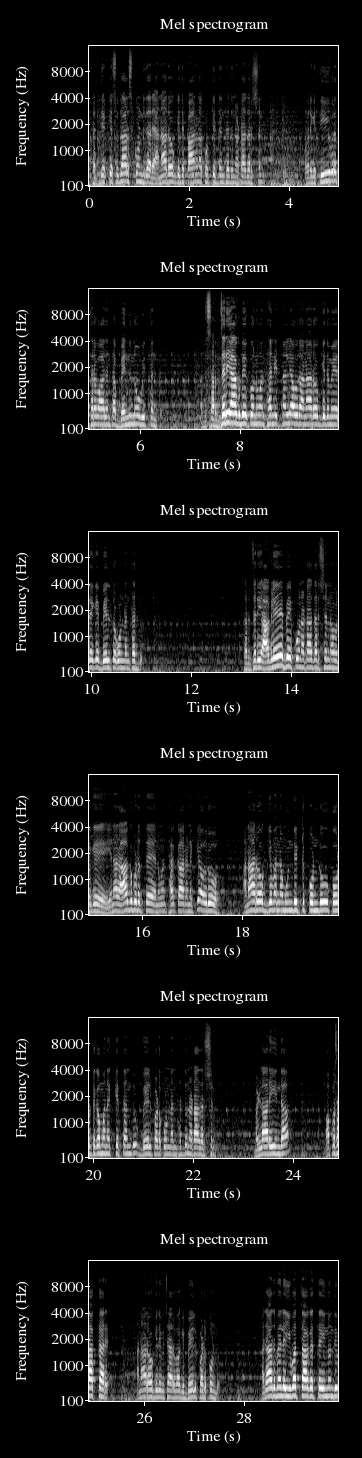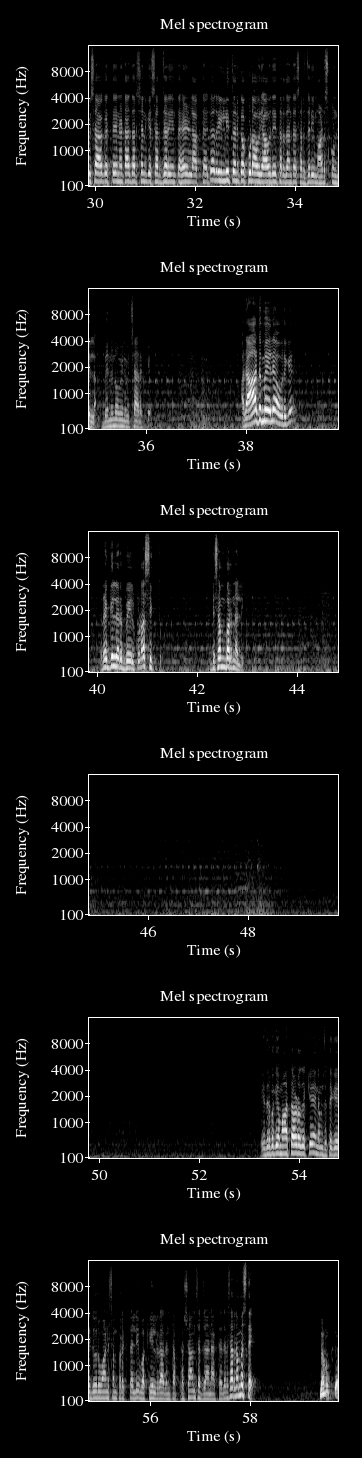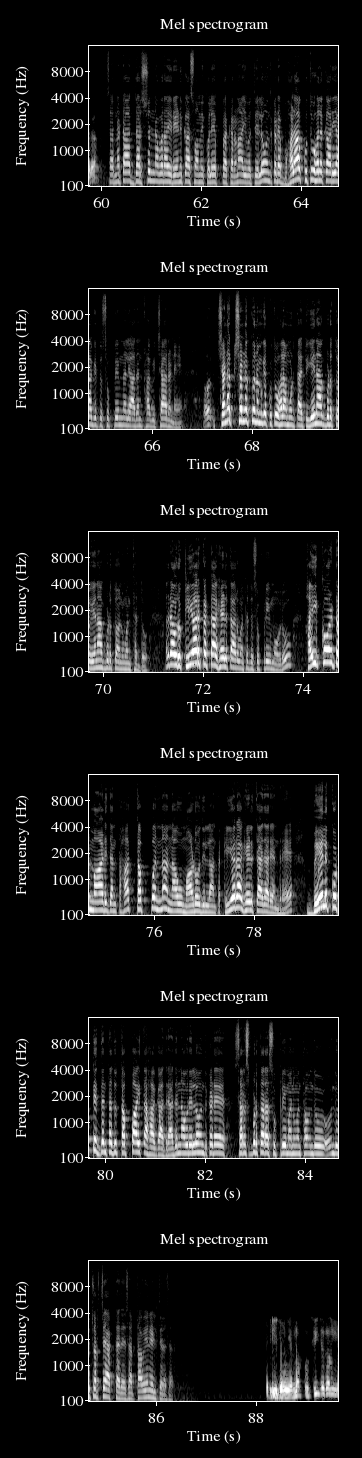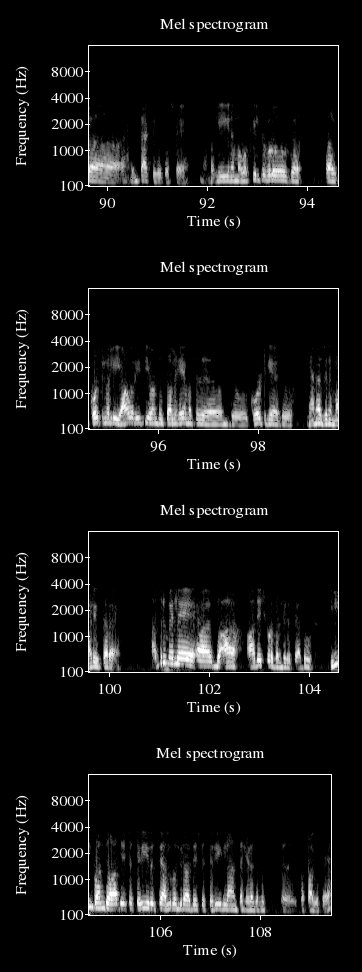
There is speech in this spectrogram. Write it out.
ಸದ್ಯಕ್ಕೆ ಸುಧಾರಿಸ್ಕೊಂಡಿದ್ದಾರೆ. ಅನಾರೋಗ್ಯದ ಕಾರಣ ಕೊಟ್ಟಿದ್ದಂಥದ್ದು ನಟ ದರ್ಶನ್. ಅವರಿಗೆ ತೀವ್ರತರವಾದಂಥ ಬೆನ್ನು ನೋವಿತ್ತಂತೆ. ಅದು ಸರ್ಜರಿ ಆಗಬೇಕು ಅನ್ನುವಂಥ ನಿಟ್ಟಿನಲ್ಲಿ ಅವರು ಅನಾರೋಗ್ಯದ ಮೇರೆಗೆ ಬೇಲ್ ತಗೊಂಡಂಥದ್ದು. ಸರ್ಜರಿ ಆಗಲೇಬೇಕು ನಟ ದರ್ಶನ್ ಅವ್ರಿಗೆ. ಏನಾರು ಆಗಿಬಿಡುತ್ತೆ ಅನ್ನುವಂಥ ಕಾರಣಕ್ಕೆ ಅವರು ಅನಾರೋಗ್ಯವನ್ನು ಮುಂದಿಟ್ಟುಕೊಂಡು ಕೋರ್ಟ್ ಗಮನಕ್ಕೆ ತಂದು ಬೇಲ್ ಪಡ್ಕೊಂಡಂಥದ್ದು ನಟ ದರ್ಶನ್. ಬಳ್ಳಾರಿಯಿಂದ ವಾಪಸ್ಸಾಗ್ತಾರೆ ಅನಾರೋಗ್ಯದ ವಿಚಾರವಾಗಿ ಬೇಲ್ ಪಡ್ಕೊಂಡು. ಅದಾದ ಮೇಲೆ ಇವತ್ತಾಗತ್ತೆ, ಇನ್ನೊಂದು ದಿವಸ ಆಗುತ್ತೆ, ನಟ ದರ್ಶನ್ಗೆ ಸರ್ಜರಿ ಅಂತ ಹೇಳಲಾಗ್ತಾ ಇತ್ತು. ಆದರೆ ಇಲ್ಲಿ ತನಕ ಕೂಡ ಅವ್ರು ಯಾವುದೇ ಥರದಂಥ ಸರ್ಜರಿ ಮಾಡಿಸ್ಕೊಂಡಿಲ್ಲ, ಬೆನ್ನು ನೋವಿನ ವಿಚಾರಕ್ಕೆ. ಅದಾದ ಮೇಲೆ ಅವರಿಗೆ ರೆಗ್ಯುಲರ್ ಬೇಲ್ ಕೂಡ ಸಿಕ್ತು. ಡಿಸೆಂಬರ್ನಲ್ಲಿ. ಇದ್ರ ಬಗ್ಗೆ ಮಾತಾಡೋದಕ್ಕೆ ನಮ್ಮ ಜೊತೆಗೆ ದೂರವಾಣಿ ಸಂಪರ್ಕದಲ್ಲಿ ವಕೀಲರಾದಂಥ ಪ್ರಶಾಂತ್ ಸರ್ ಜಾಯ್ನ್ ಆಗ್ತಾ ಇದ್ದಾರೆ. ಸರ್ ನಮಸ್ತೆ. ನಮಸ್ಕಾರ. ಸರ್ ನಟ ದರ್ಶನ್ ಅವರ ರೇಣುಕಾ ರೇಣುಕಾಸ್ವಾಮಿ ಕೊಲೆ ಪ್ರಕರಣ ಇವತ್ತು ಎಲ್ಲೋ ಒಂದು ಕಡೆ ಬಹಳ ಕುತೂಹಲಕಾರಿಯಾಗಿತ್ತು ಸುಪ್ರೀಂನಲ್ಲಿ ಆದಂತಹ ವಿಚಾರಣೆ. ಕ್ಷಣ ಕ್ಷಣಕ್ಕೂ ನಮಗೆ ಕುತೂಹಲ ಮೂಡ್ತಾ ಇತ್ತು. ಏನಾಗ್ಬಿಡುತ್ತೋ ಏನಾಗ್ಬಿಡುತ್ತೋ ಅನ್ನುವಂಥದ್ದು. ಅಂದರೆ ಅವರು ಕ್ಲಿಯರ್ ಕಟ್ಟಾಗಿ ಹೇಳ್ತಾ ಇರುವಂಥದ್ದು ಸುಪ್ರೀಂ ಅವರು, ಹೈಕೋರ್ಟ್ ಮಾಡಿದಂತಹ ತಪ್ಪನ್ನು ನಾವು ಮಾಡೋದಿಲ್ಲ ಅಂತ ಕ್ಲಿಯರ್ ಆಗಿ ಹೇಳ್ತಾ ಇದ್ದಾರೆ ಅಂದರೆ, ಬೇಲ್ ಕೊಟ್ಟಿದ್ದಂಥದ್ದು ತಪ್ಪಾಯ್ತಾ ಹಾಗಾದರೆ? ಅದನ್ನು ಅವರೆಲ್ಲೋ ಒಂದು ಕಡೆ ಸರಿಸ್ಬಿಡ್ತಾರ ಸುಪ್ರೀಂ ಅನ್ನುವಂಥ ಒಂದು ಒಂದು ಚರ್ಚೆ ಆಗ್ತಾ ಇದೆ ಸರ್. ತಾವೇನು ಹೇಳ್ತೀರಾ ಸರ್? ಇದು ಎಲ್ಲ ಪ್ರೊಸೀಜರಲ್ ಇಂಪ್ಯಾಕ್ಟ್ ಇರುತ್ತೆ ಅಷ್ಟೇ ನಮ್ಮಲ್ಲಿ ನಮ್ಮ ವಕೀಲರುಗಳು ಕೋರ್ಟಿನಲ್ಲಿ ಯಾವ ರೀತಿಯ ಒಂದು ಸಲಹೆ ಮತ್ತು ಒಂದು ಕೋರ್ಟ್ಗೆ ಅದು ಜ್ಞಾನಾರ್ಜನೆ ಮಾಡಿರ್ತಾರೆ, ಅದ್ರ ಮೇಲೆ ಆದೇಶಗಳು ಬಂದಿರುತ್ತೆ. ಅದು ಇಲ್ಲಿ ಬಂದು ಆದೇಶ ಸರಿ ಇರುತ್ತೆ, ಅಲ್ಲಿ ಬಂದಿರೋ ಆದೇಶ ಸರಿ ಇಲ್ಲ ಅಂತ ಹೇಳೋದ್ರಲ್ಲಿ ತಪ್ಪಾಗುತ್ತೆ.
